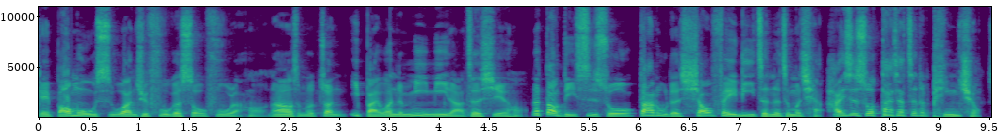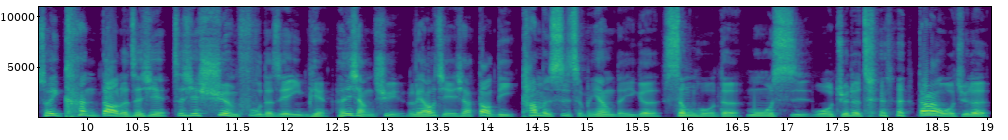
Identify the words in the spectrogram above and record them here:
给保姆五十万去付个首付了哈，然后什么赚一百万的秘密啦这些哈。那到底是说大陆的消费力真的这么强，还是说大家真的贫穷，所以看到了这些这些炫富的这些影片，很想去。去了解一下到底他们是怎么样的一个生活的模式？我觉得这当然，我觉得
